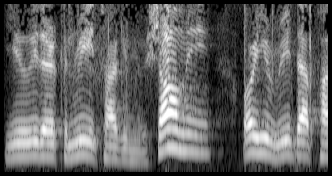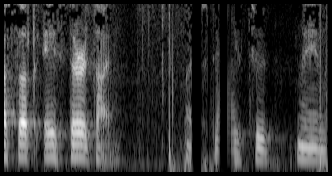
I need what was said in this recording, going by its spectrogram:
You either can read Targum Yerushalmi, or you read that pasuk a third time. That's the two main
